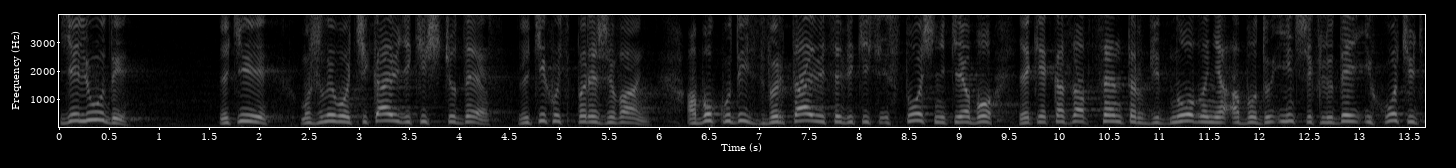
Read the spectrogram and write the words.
Є люди, які, можливо, чекають якихось чудес, якихось переживань, або кудись звертаються в якісь істочники, або, як я казав, центр відновлення, або до інших людей і хочуть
